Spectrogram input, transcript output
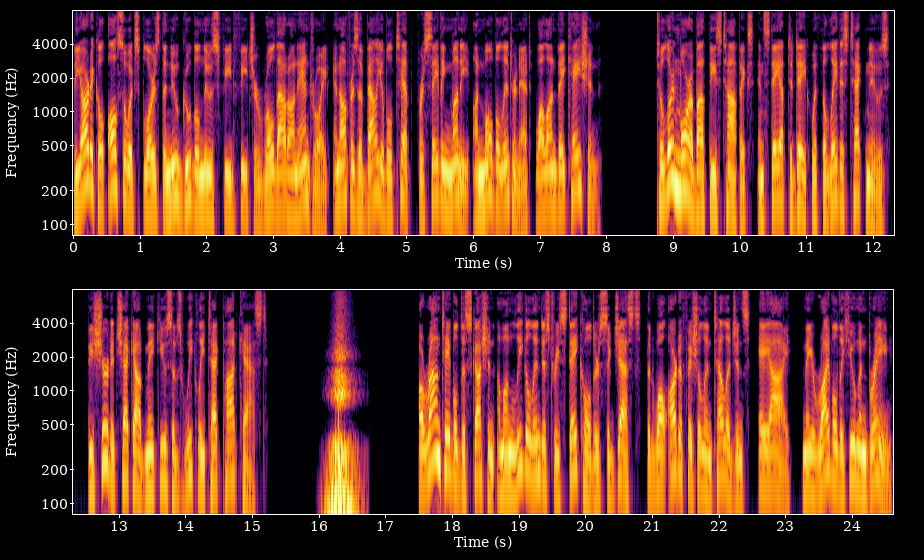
The article also explores the new Google News Feed feature rolled out on Android and offers a valuable tip for saving money on mobile internet while on vacation. To learn more about these topics and stay up to date with the latest tech news, be sure to check out MakeUseOf's weekly tech podcast. A roundtable discussion among legal industry stakeholders suggests that while artificial intelligence, AI, may rival the human brain,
